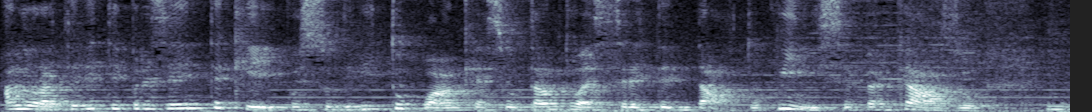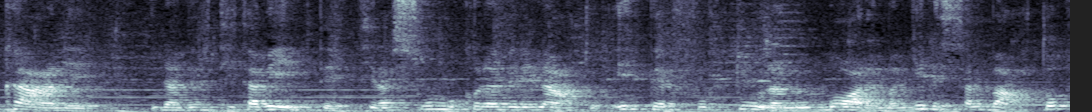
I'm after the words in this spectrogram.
Allora tenete presente che questo delitto può anche soltanto essere tentato, quindi se per caso un cane inavvertitamente tira su un boccone avvelenato e per fortuna non muore ma viene salvato,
